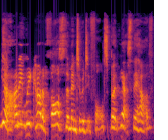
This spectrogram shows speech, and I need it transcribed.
Yeah, I mean, we kind of forced them into a default, but yes, they have.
